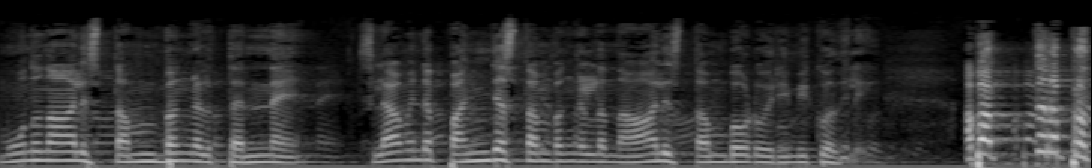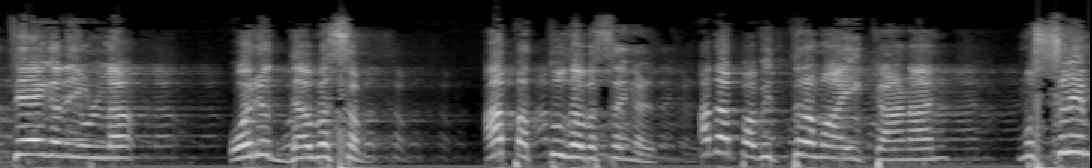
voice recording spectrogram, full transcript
മൂന്ന് നാല് സ്തംഭങ്ങൾ തന്നെ ഇസ്ലാമിന്റെ പഞ്ചസ്തംഭങ്ങളുടെ നാല് സ്തംഭോട് ഒരുമിക്കും അതിൽ അപ്പൊ അത്ര പ്രത്യേകതയുള്ള ഒരു ദിവസം ആ പത്തു ദിവസങ്ങൾ അത് പവിത്രമായി കാണാൻ മുസ്ലിം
